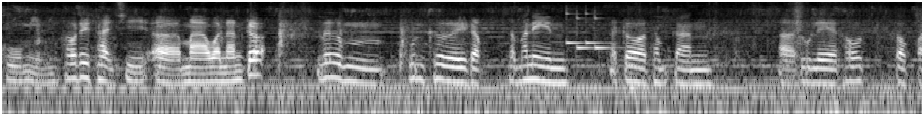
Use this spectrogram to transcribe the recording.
ครูหมินเขาได้ถ่ายชีเอ่อมาวันนั้นก็เริ่มคุ้นเคยกับสามเณรแล้วก็ทำการเอ่อดูแลเขาต่อไป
